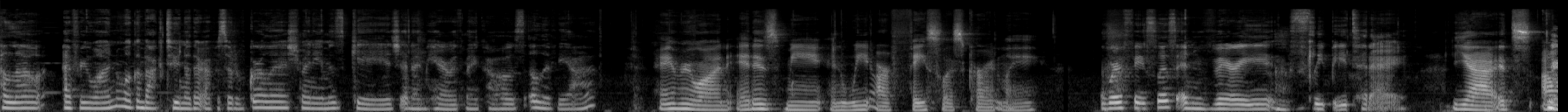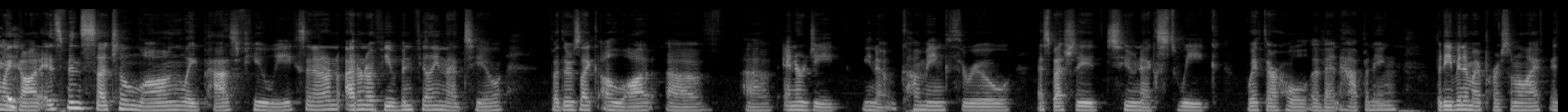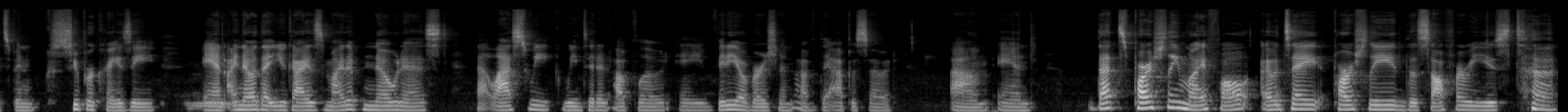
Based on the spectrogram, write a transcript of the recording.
Hello, everyone. Welcome back to another episode of Girlish. My name is Gage, and I'm here with my co host, Olivia. Hey, everyone. It is me, and we are faceless currently. We're faceless and very sleepy today. Yeah, it's oh my god, it's been such a long like past few weeks, and I don't I don't know if you've been feeling that too, but there's like a lot of of energy, you know, coming through, especially to next week with our whole event happening. But even in my personal life, it's been super crazy. And I know that you guys might have noticed that last week we didn't upload a video version of the episode. Um, and that's partially my fault. I would say partially the software we used to,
